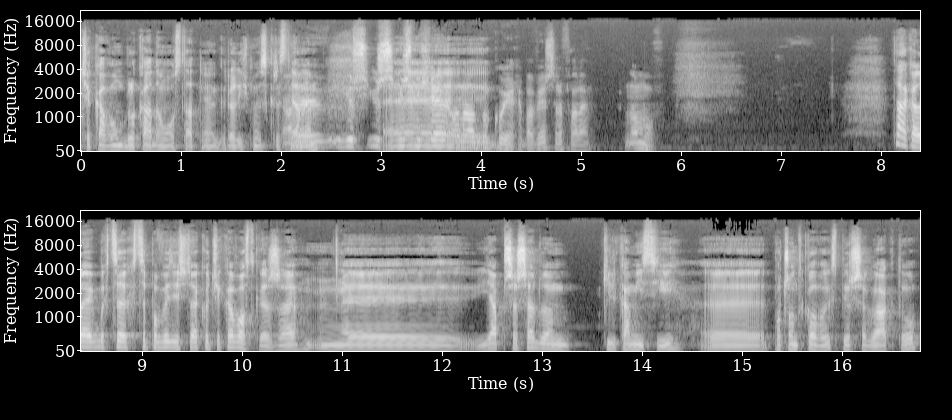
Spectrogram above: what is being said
ciekawą blokadą ostatnio, jak graliśmy z Krystianem. Ale już, już, już mi się ona blokuje chyba, wiesz, Rafale? No mów. Tak, ale jakby chcę, chcę powiedzieć to jako ciekawostkę, że yy, ja przeszedłem kilka misji e, początkowych z pierwszego aktu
